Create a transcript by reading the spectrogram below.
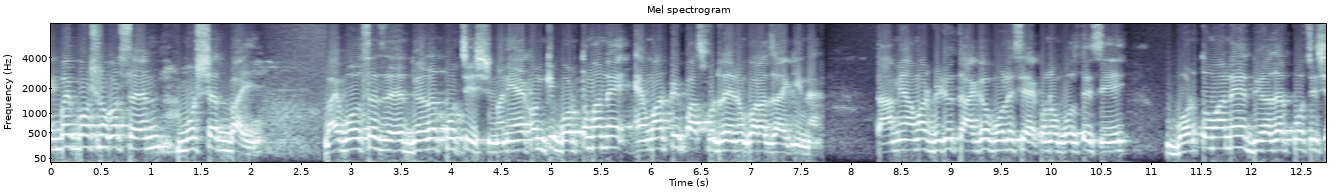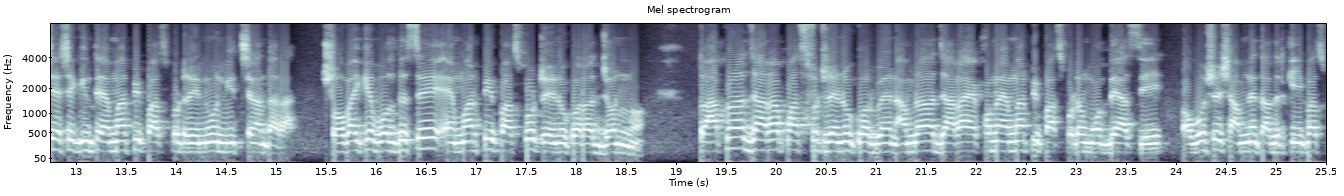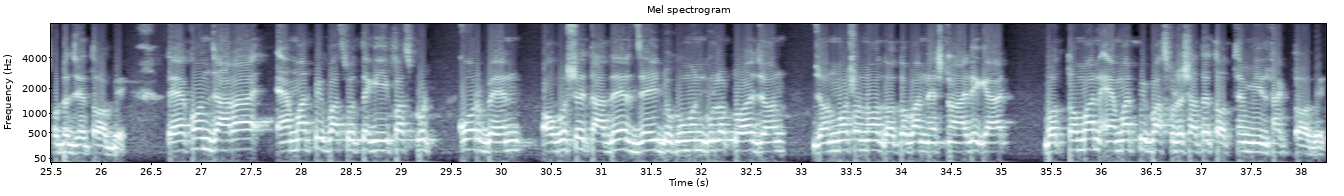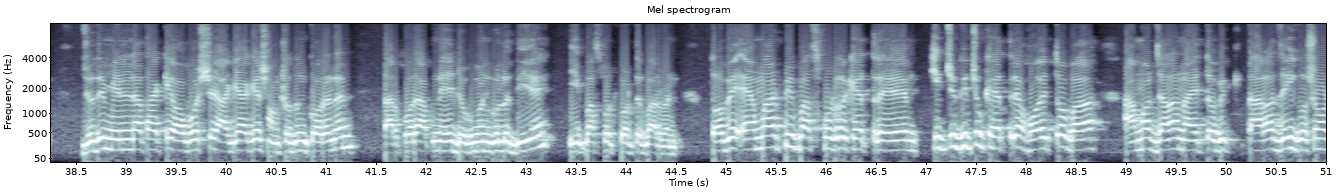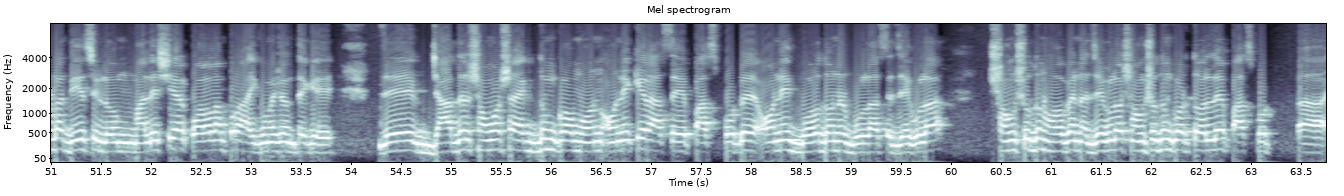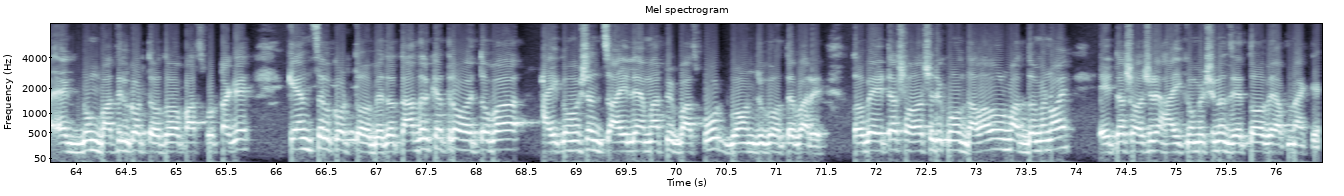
এক ভাই প্রশ্ন করছেন, মুর্শেদ ভাই। ভাই বলছে যে, দুই মানে এখন কি বর্তমানে এমআরপি পাসপোর্ট রেনু করা যায় কিনা? তা আমি আমার ভিডিওতে আগেও বলেছি এখনও বলতেছি, বর্তমানে দুই হাজার পঁচিশে এসে কিন্তু এমআরপি পাসপোর্ট রেনু নিচ্ছে না তারা। সবাইকে বলতেছে এমআরপি পাসপোর্ট রেনু করার জন্য। তো আপনারা যারা পাসপোর্ট রেনু করবেন, আমরা যারা এখনও এমআরপি পাসপোর্টের মধ্যে আছি, অবশ্যই সামনে তাদেরকে ই পাসপোর্টে যেতে হবে। তো এখন যারা এমআরপি পাসপোর্ট থেকে ই পাসপোর্ট করবেন, অবশ্যই তাদের যেই ডকুমেন্টগুলো প্রয়োজন, জন্ম সনদ অথবা ন্যাশনাল আইডি কার্ড বর্তমান এমআরপি পাসপোর্টের সাথে তথ্যে মিল থাকতে হবে। যদি মিল না থাকে, অবশ্যই আগে আগে সংশোধন করে নেন। তারপরে আপনি এই ডকুমেন্টগুলো দিয়ে ই পাসপোর্ট করতে পারবেন। তবে এমআরপি পাসপোর্টের ক্ষেত্রে কিছু কিছু ক্ষেত্রে হয়তো বা আমার জানা নাই, তবে তারা যেই ঘোষণাটা দিয়েছিল মালয়েশিয়ার কোয়ালালামপুর হাই কমিশন থেকে যে যাদের সমস্যা একদম কমন অনেকের আছে পাসপোর্টে অনেক বড় ধরনের ভুল আছে, যেগুলা সংশোধন হবে না। যেগুলো সংশোধন করতে হলে পাসপোর্ট একদম বাতিল করতে হবে, অথবা পাসপোর্টটাকে ক্যান্সেল করতে হবে। তো তাদের ক্ষেত্রে হয়তোবা হাই কমিশন চাইলে এমআরপি পাসপোর্ট গ্রহণযোগ্য হতে পারে। তবে এটা সরাসরি কোনো দালালের মাধ্যমে নয়, এটা সরাসরি হাই কমিশনে যেতে হবে আপনাকে।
